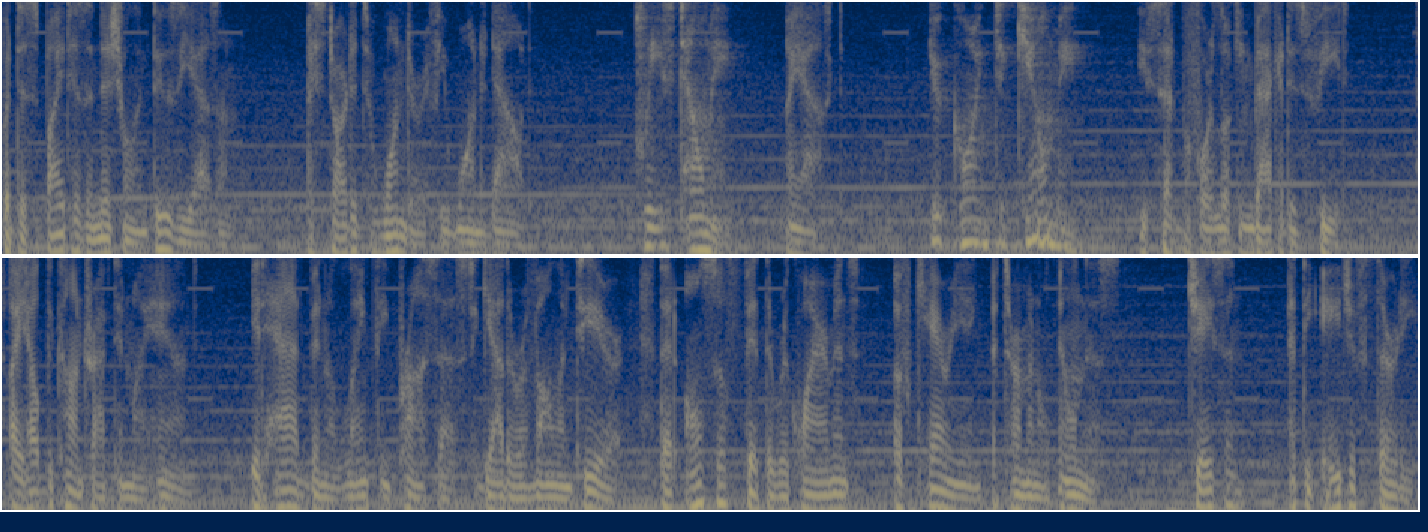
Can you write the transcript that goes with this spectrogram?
but despite his initial enthusiasm, I started to wonder if he wanted out. Please tell me, I asked. You're going to kill me, he said before looking back at his feet. I held the contract in my hand. It had been a lengthy process to gather a volunteer that also fit the requirements of carrying a terminal illness. Jason, at the age of 30,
